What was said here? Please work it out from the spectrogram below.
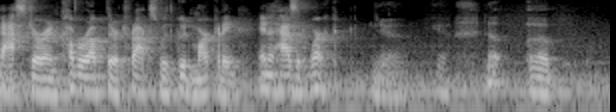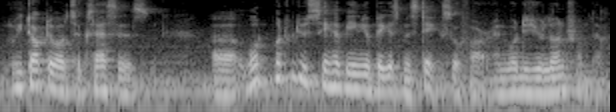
faster and cover up their tracks with good marketing, and it hasn't worked. Yeah. Now, uh, we talked about successes. Uh, what what would you say have been your biggest mistakes so far, and what did you learn from them?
